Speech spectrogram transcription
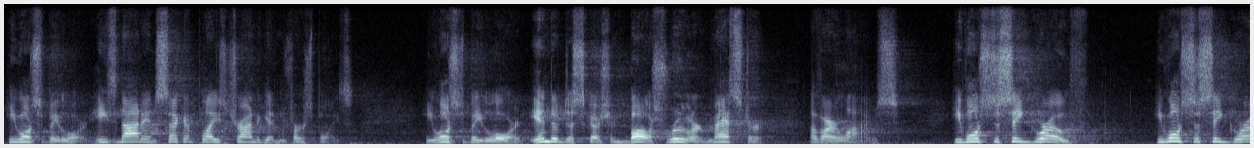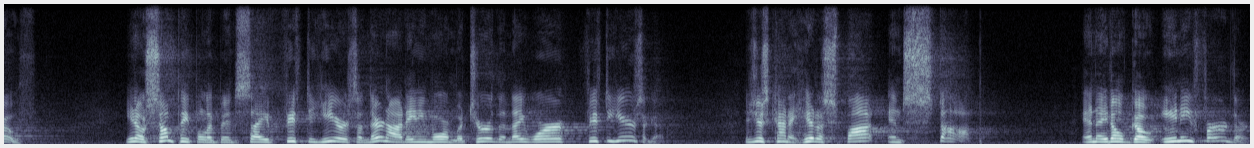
He wants to be Lord. He's not in second place trying to get in first place. He wants to be Lord. End of discussion. Boss, ruler, master of our lives. He wants to see growth. He wants to see growth. You know, some people have been saved 50 years and they're not any more mature than they were 50 years ago. They just kind of hit a spot and stop, and they don't go any further.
